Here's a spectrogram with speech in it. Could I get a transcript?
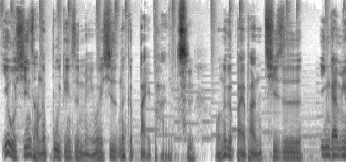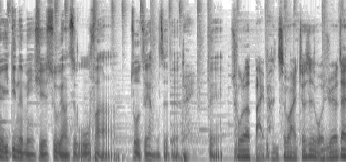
因为我欣赏的不一定是美味，是那个摆盘，是我那个摆盘其实应该没有一定的美学素养是无法做这样子的。对对，除了摆盘之外，就是我觉得在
